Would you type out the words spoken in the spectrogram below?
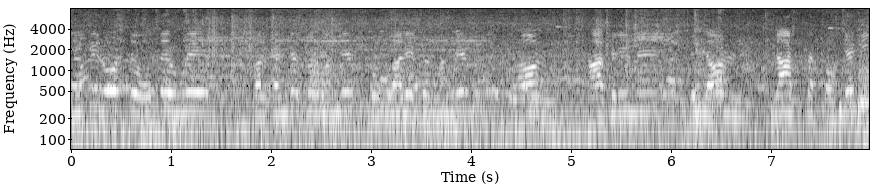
जीटी रोड से होते हुए बलखंडेश्वर मंदिर कोतवालेश्वर मंदिर और आखिरी में बिल्लौर लास्ट तक पहुंचेगी।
